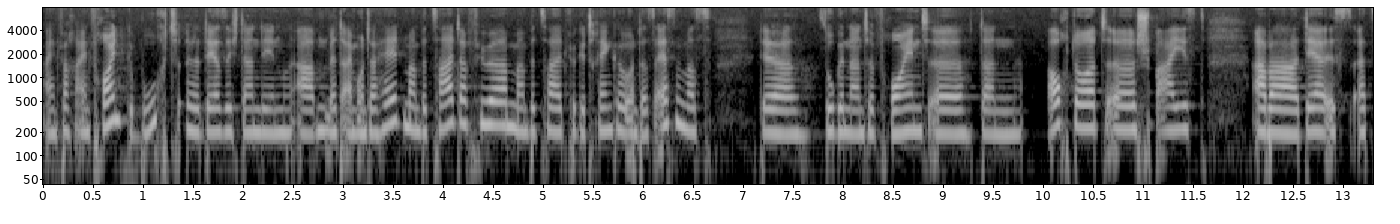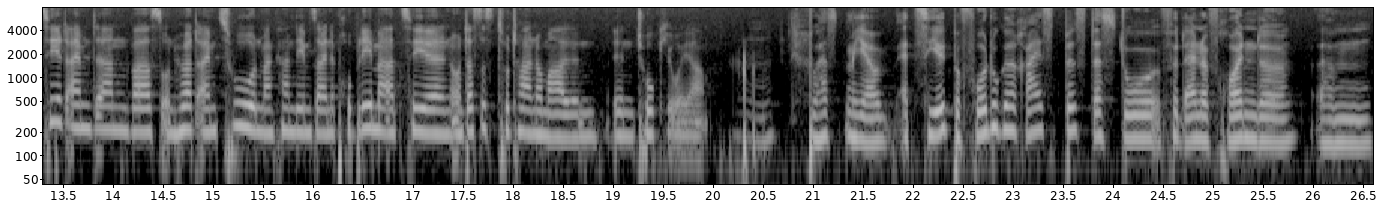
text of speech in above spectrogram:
einfach ein Freund gebucht, äh, der sich dann den Abend mit einem unterhält. Man bezahlt dafür, man bezahlt für Getränke und das Essen, was der sogenannte Freund äh, dann auch dort äh, speist. Aber der ist, erzählt einem dann was und hört einem zu und man kann dem seine Probleme erzählen. Und das ist total normal in, in Tokio, ja. Du hast mir ja erzählt, bevor du gereist bist, dass du für deine Freunde ähm,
